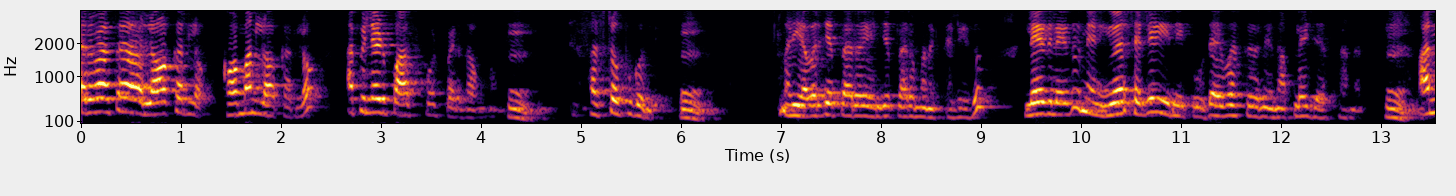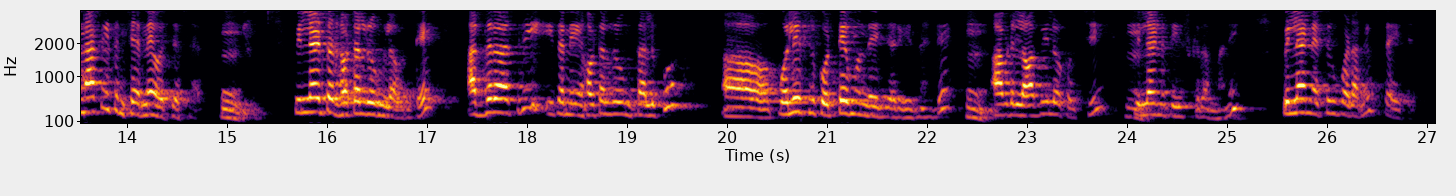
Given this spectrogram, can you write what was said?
తర్వాత లాకర్లో కామన్ లాకర్లో ఆ పిల్లాడి పాస్పోర్ట్ పెడదాము ఫస్ట్ ఒప్పుకుంది. మరి ఎవరు చెప్పారో ఏం చెప్పారో మనకు తెలియదు లేదు లేదు నేను యుఎస్ వెళ్ళి నీకు డైవర్స్ నేను అప్లై చేస్తాను అన్నాక ఇతను చెన్నై వచ్చేసారు. పిల్లాడితో హోటల్ రూమ్లో ఉంటే అర్ధరాత్రి ఇతని హోటల్ రూమ్ తలుపు ఆ, పోలీసులు కొట్టే ముందు ఏం జరిగిందంటే ఆవిడ లాబీలోకి వచ్చి పిల్లాడిని తీసుకురమ్మని పిల్లాడిని ఎత్తుకుపోవడానికి ట్రై చేసింది.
